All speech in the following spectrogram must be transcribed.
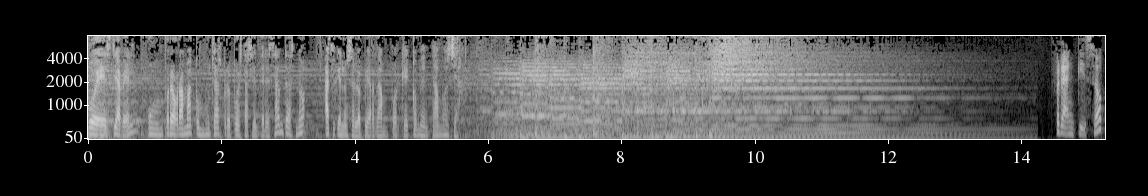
Pues ya ven, un programa con muchas propuestas interesantes, ¿no? Así que no se lo pierdan porque comenzamos ya. Shop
